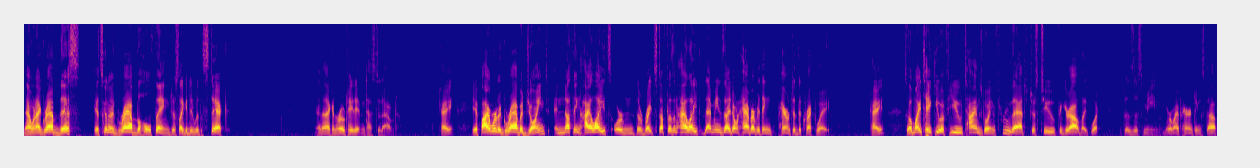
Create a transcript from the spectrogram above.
Now when I grab this, it's going to grab the whole thing, just like it did with the stick, and then I can rotate it and test it out. Okay? If I were to grab a joint and nothing highlights or the right stuff doesn't highlight, that means that I don't have everything parented the correct way. Okay? So it might take you a few times going through that just to figure out like what does this mean? Where am I parenting stuff?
